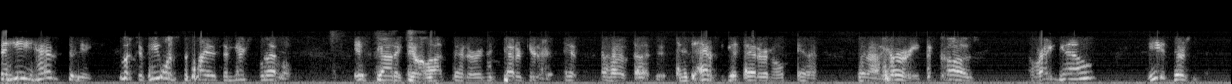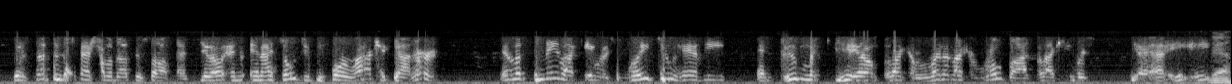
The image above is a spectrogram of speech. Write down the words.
that he has to be. Look, if he wants to play at the next level, it's got to get a lot better, and it better get it, uh, uh, it has to get better in a, in a in a hurry because right now he, there's there's nothing special about this offense, you know. And and I told you before Rocket got hurt, it looked to me like it was way too heavy and too much, you know, like a running like a robot, like he was. Yeah, he, yeah.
